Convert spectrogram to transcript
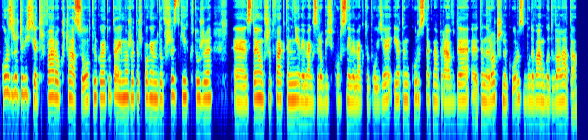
Kurs rzeczywiście trwa rok czasu, tylko ja tutaj może też powiem do wszystkich, którzy e, stoją przed faktem, nie wiem jak zrobić kurs, nie wiem jak to pójdzie. Ja ten kurs tak naprawdę, e, ten roczny kurs, budowałam go dwa lata.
